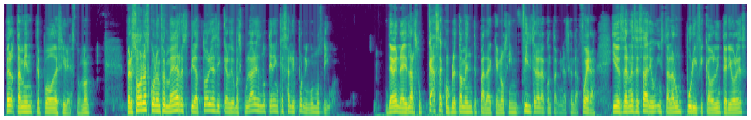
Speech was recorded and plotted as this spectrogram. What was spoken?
pero también te puedo decir esto, ¿no? Personas con enfermedades respiratorias y cardiovasculares no tienen que salir por ningún motivo. Deben aislar su casa completamente para que no se infiltre la contaminación de afuera y de ser necesario instalar un purificador de interiores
